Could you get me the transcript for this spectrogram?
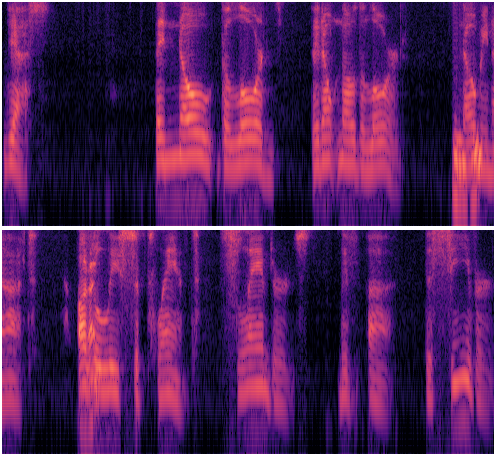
yes, they know the Lord. They don't know the Lord. Know Mhm. me not. Utterly supplant, slanders, de- uh, deceiver,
